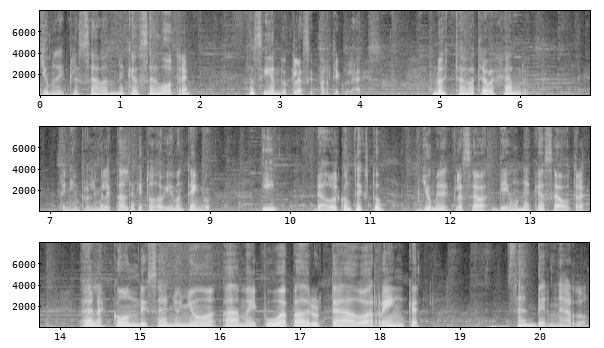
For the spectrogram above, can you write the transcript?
Yo me desplazaba de una casa a otra haciendo clases particulares. No estaba trabajando. Tenía un problema en la espalda que todavía mantengo. Y, dado el contexto, yo me desplazaba de una casa a otra a Las Condes, a Ñuñoa, a Maipú, a Padre Hurtado, a Renca, San Bernardo.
